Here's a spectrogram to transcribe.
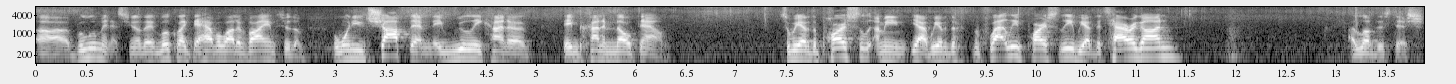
uh, voluminous. You know, they look like they have a lot of volume to them. But when you chop them, they really kind of they kind of melt down. So we have the parsley. I mean, yeah, we have the, the flat leaf parsley. We have the tarragon. I love this dish.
